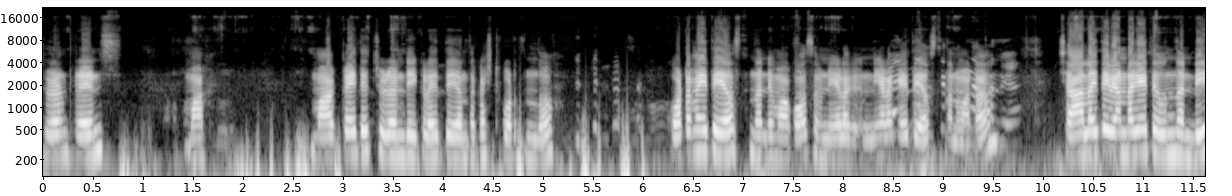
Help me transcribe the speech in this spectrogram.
చూడండి ఫ్రెండ్స్. మా మా అక్క అయితే చూడండి ఇక్కడైతే ఎంత కష్టపడుతుందో. కూటమైతే వేస్తుందండి మా కోసం నీడ నీడకైతే వేస్తుంది అనమాట చాలా అయితే వెండగైతే ఉందండి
